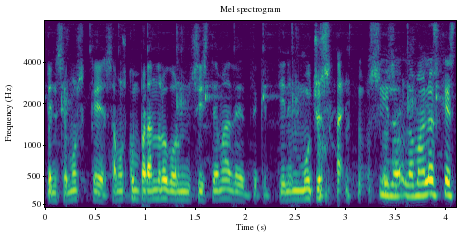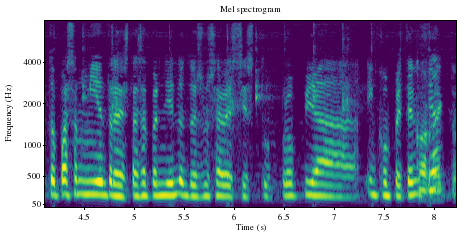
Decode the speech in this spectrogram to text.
Pensemos que estamos comparándolo con un sistema de, de que tiene muchos años. Sí, lo, lo malo es que esto pasa mientras estás aprendiendo, entonces no sabes si es tu propia incompetencia Correcto.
